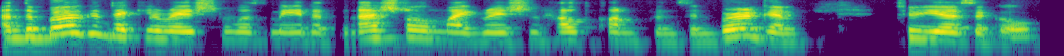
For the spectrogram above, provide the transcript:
And the Bergen Declaration was made at the National Migration Health Conference in Bergen two years ago.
